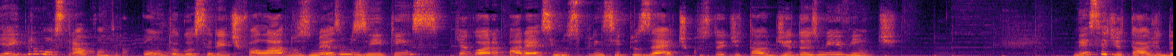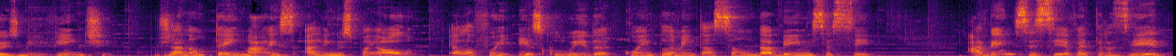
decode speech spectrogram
E aí, para mostrar o contraponto, eu gostaria de falar dos mesmos itens que agora aparecem nos princípios éticos do edital de 2020. Nesse edital de 2020, já não tem mais a língua espanhola. Ela foi excluída com a implementação da BNCC. A BNCC vai trazer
